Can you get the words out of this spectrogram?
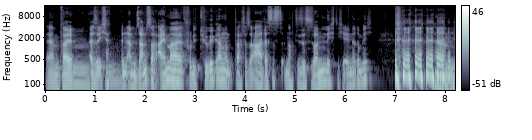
Ähm, weil, Mhm. also ich bin am Samstag einmal vor die Tür gegangen und dachte so, ah, das ist noch dieses Sonnenlicht, ich erinnere mich. ähm,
